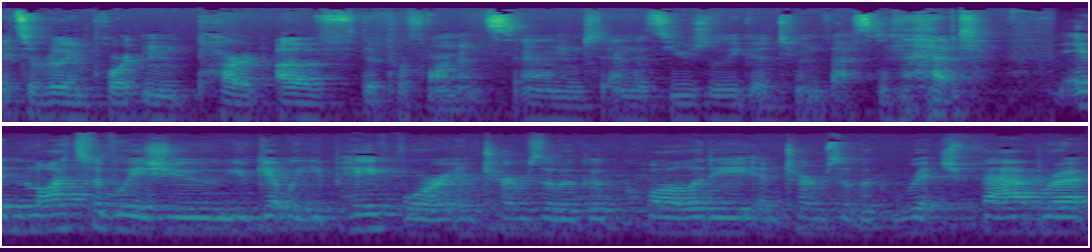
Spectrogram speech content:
it's a really important part of the performance, and and it's usually good to invest in that. in lots of ways you, you get what you pay for in terms of a good quality in terms of a rich fabric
